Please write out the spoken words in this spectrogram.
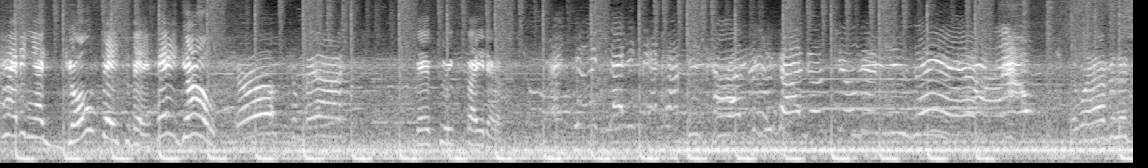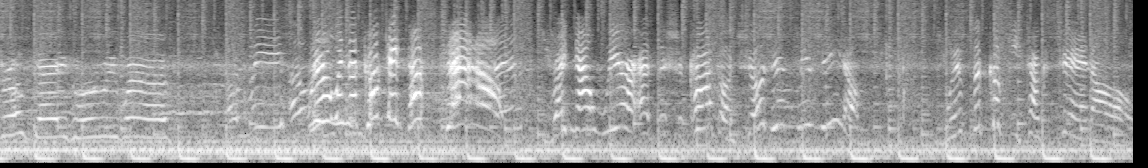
we having a girls day today. Hey girls, Girls, come back. they're too excited. I'm too excited to come to Chicago Children's Museum. And we're having a girls' day. Who are we with? We're with the Cookie Tux channel. Right now we are at the Chicago Children's Museum with the Cookie Tux channel.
